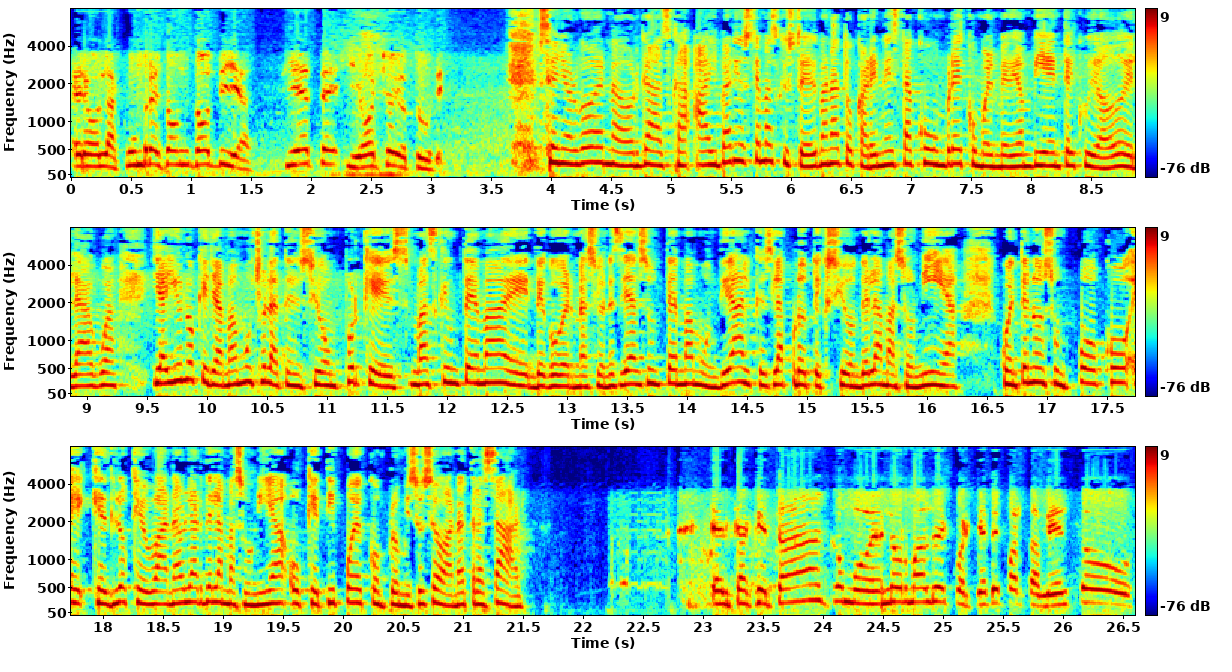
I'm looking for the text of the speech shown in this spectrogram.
Pero la cumbre son dos días, 7 y 8 de octubre. Señor gobernador Gasca, hay varios temas que ustedes van a tocar en esta cumbre, como el medio ambiente, el cuidado del agua, y hay uno que llama mucho la atención porque es más que un tema de, gobernaciones, ya es un tema mundial, que es la protección de la Amazonía. Cuéntenos un poco eh, qué es lo que van a hablar de la Amazonía o qué tipo de compromisos se van a trazar. El Caquetá, como es normal de cualquier departamento,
